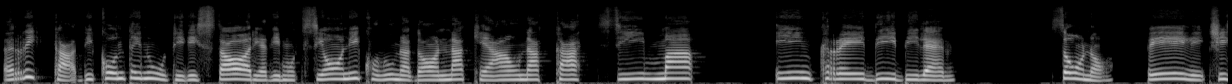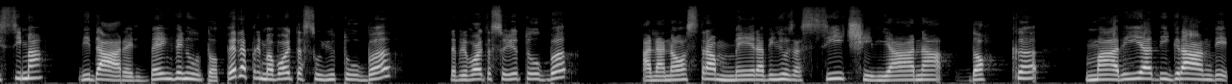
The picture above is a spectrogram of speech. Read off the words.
ricca di contenuti, di storia, di emozioni con una donna che ha una cazzima incredibile. Sono felicissima di dare il benvenuto per la prima volta su YouTube, la prima volta su YouTube, alla nostra meravigliosa siciliana Doc Maria Di Grandi.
